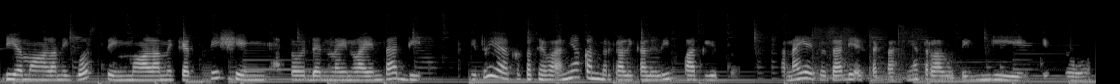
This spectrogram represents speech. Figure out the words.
dia mengalami ghosting mengalami catfishing atau dan lain-lain tadi itu ya kekecewaannya akan berkali-kali lipat gitu. Karena ya itu tadi ekspektasinya terlalu tinggi gitu.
